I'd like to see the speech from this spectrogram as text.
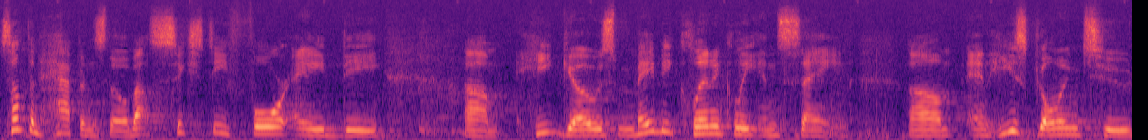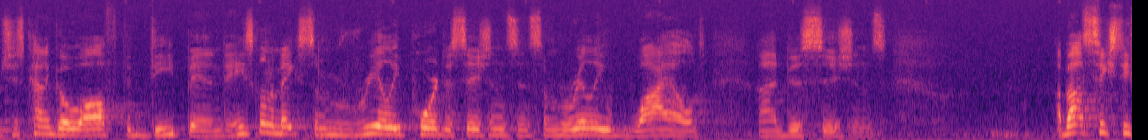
Something happens, though, about 64 AD. Um, he goes maybe clinically insane. Um, and he's going to just kind of go off the deep end. He's going to make some really poor decisions and some really wild uh, decisions. About 60,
